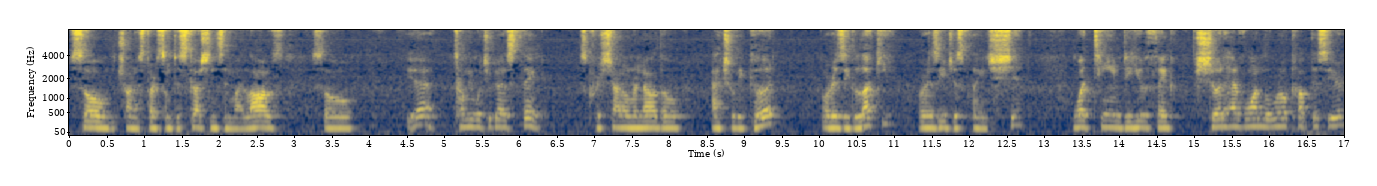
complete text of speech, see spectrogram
So I'm trying to start some discussions in my logs. So yeah, tell me what you guys think. Is Cristiano Ronaldo actually good? Or is he lucky? Or is he just playing shit? What team do you think should have won the World Cup this year?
